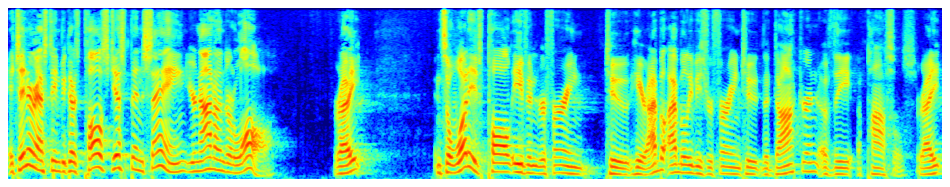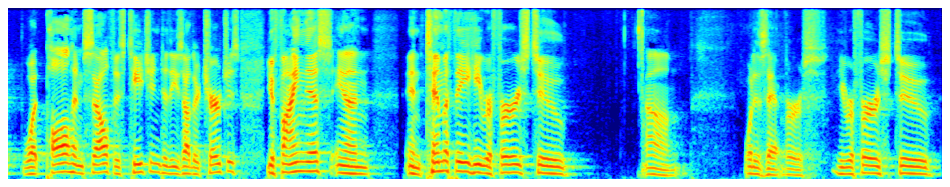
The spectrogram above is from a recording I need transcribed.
It's interesting because Paul's just been saying you're not under law, right? And so, what is Paul even referring to here. I, be, I, believe he's referring to the doctrine of the apostles, right? What Paul himself is teaching to these other churches. You find this in, in Timothy. He refers to, um, what is that verse? He refers to,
